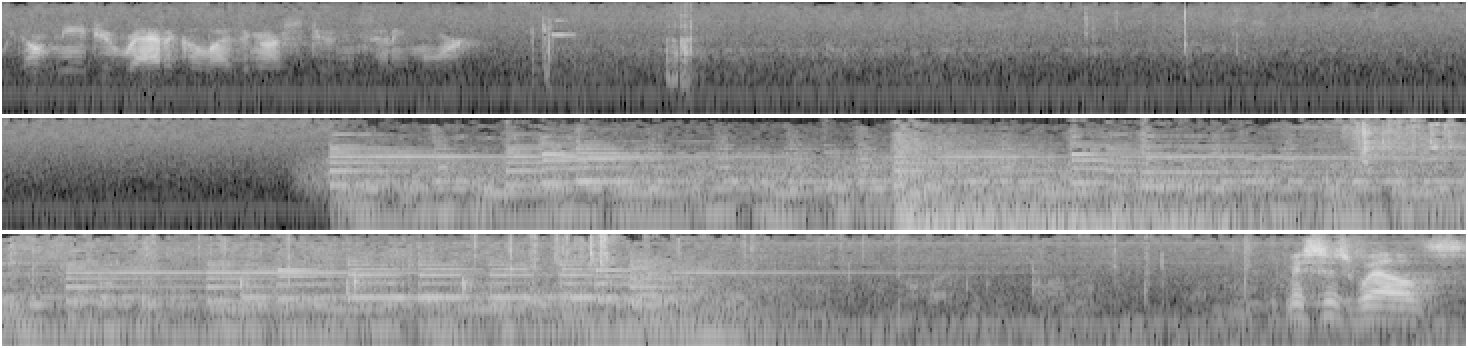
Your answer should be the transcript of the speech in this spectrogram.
We don't need you radicalizing our students anymore. Mrs. Wells,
